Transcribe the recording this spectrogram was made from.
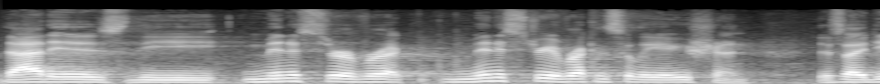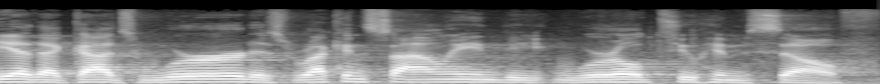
That is the minister of rec- ministry of reconciliation. This idea that God's word is reconciling the world to himself.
